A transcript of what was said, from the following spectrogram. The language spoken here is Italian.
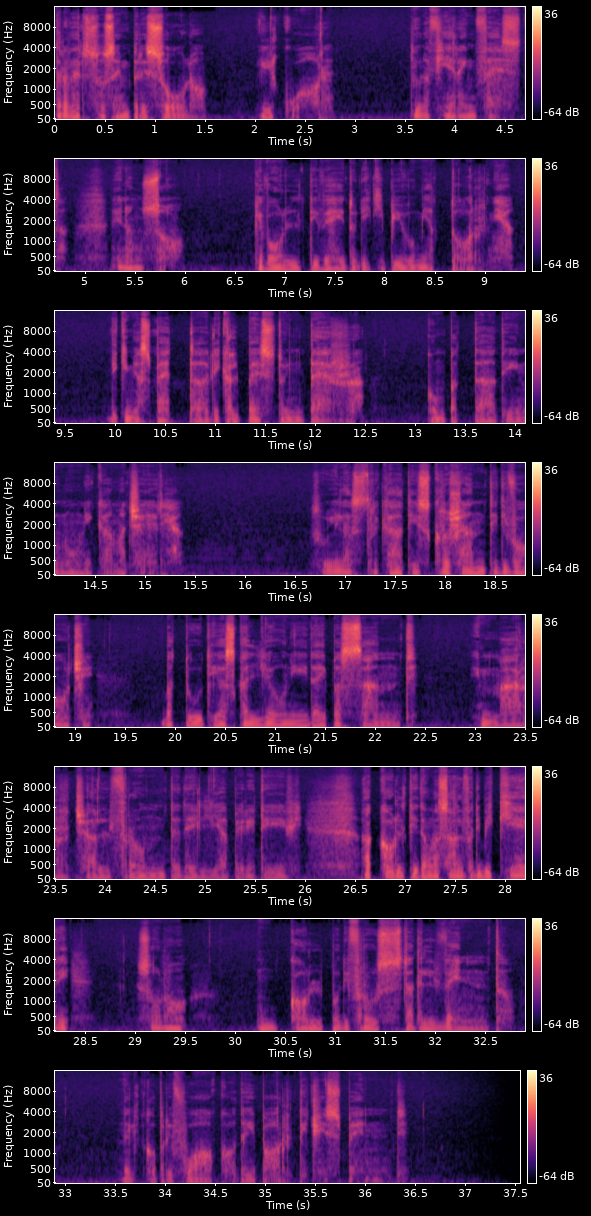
attraverso sempre solo il cuore di una fiera in festa e non so che volti vedo di chi più mi attornia, di chi mi aspetta li calpesto in terra, compattati in un'unica maceria. Sui lastricati scroscianti di voci, battuti a scaglioni dai passanti, in marcia al fronte degli aperitivi, accolti da una salva di bicchieri, solo un colpo di frusta del vento nel coprifuoco dei portici.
